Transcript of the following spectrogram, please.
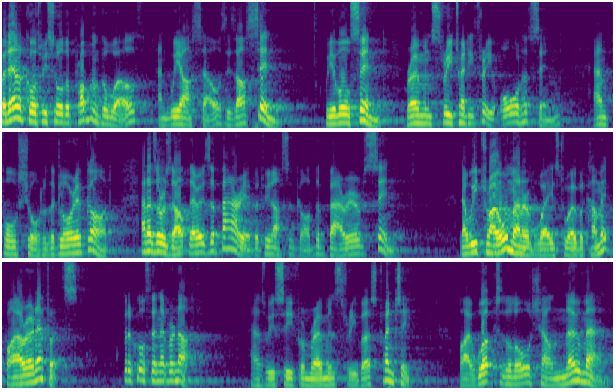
But then, of course, we saw the problem of the world, and we ourselves, is our sin. We have all sinned. Romans 3:23, all have sinned and fall short of the glory of God. And as a result, there is a barrier between us and God, the barrier of sin. Now, we try all manner of ways to overcome it by our own efforts. But of course, they're never enough, as we see from Romans 3, verse 20. By works of the law shall no man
